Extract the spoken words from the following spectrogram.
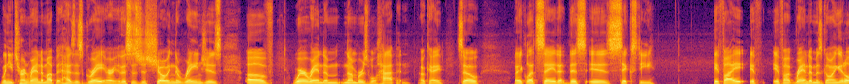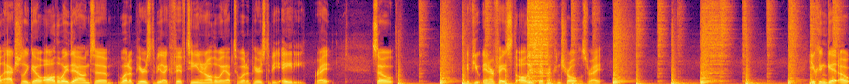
when you turn random up, it has this gray area. This is just showing the ranges of where random numbers will happen, okay? So like let's say that this is 60. If I if if random is going, it'll actually go all the way down to what appears to be like 15 and all the way up to what appears to be 80, right? So if you interface with all these different controls, right? you can get a,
